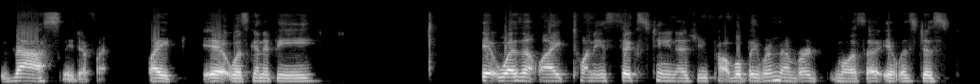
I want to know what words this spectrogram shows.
vastly different. Like it was going to be. It wasn't like 2016, as you probably remembered, Melissa. It was just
